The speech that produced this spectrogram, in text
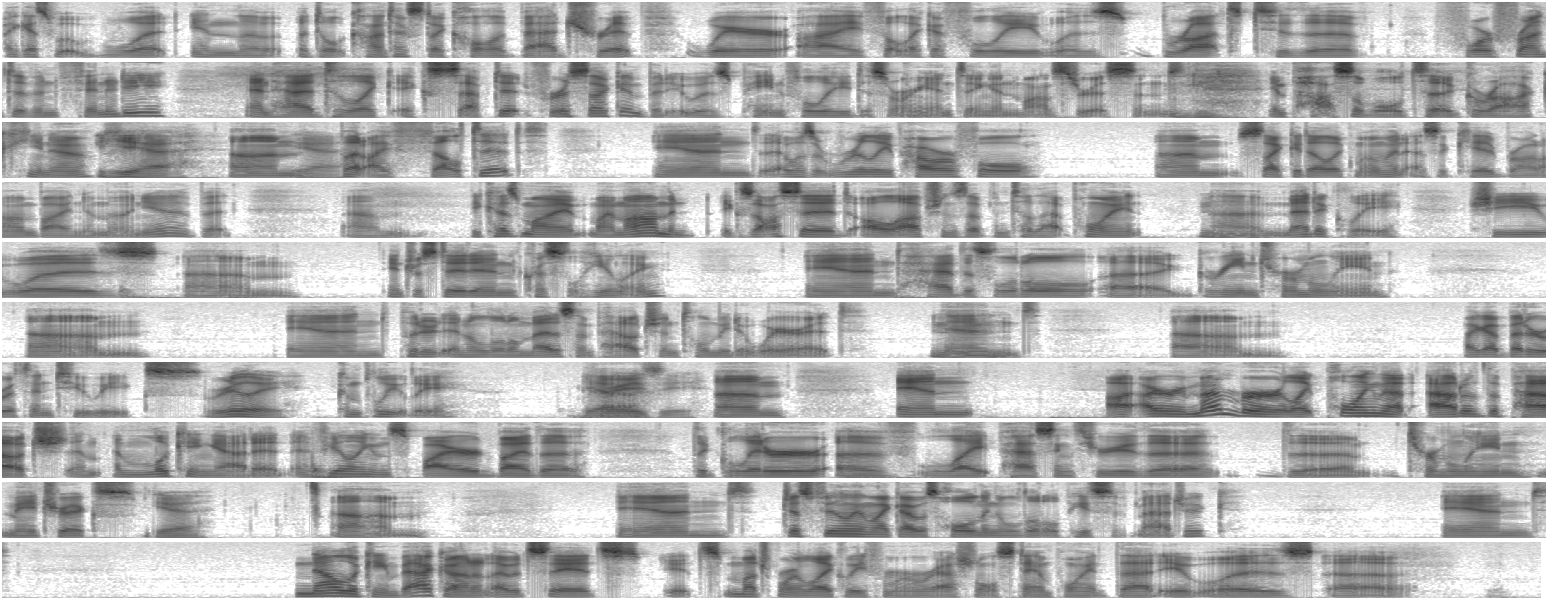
I guess what what in the adult context I call a bad trip, where I felt like I fully was brought to the forefront of infinity and had to like accept it for a second, but it was painfully disorienting and monstrous and impossible to grok, you know. yeah. Um, Yeah. But I felt it, and that was a really powerful um, psychedelic moment as a kid, brought on by pneumonia. But um, because my my mom had exhausted all options up until that point uh, Mhm. medically, she was um, interested in crystal healing, and had this little uh, green tourmaline. Um, and put it in a little medicine pouch and told me to wear it. Mhm. And um, I got better within two weeks, really completely. Yeah. crazy. Um, and I, I remember like pulling that out of the pouch and, and looking at it and feeling inspired by the the glitter of light passing through the the tourmaline matrix, Yeah. um, and just feeling like I was holding a little piece of magic. And now looking back on it, I would say it's it's much more likely from a rational standpoint that it was uh,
